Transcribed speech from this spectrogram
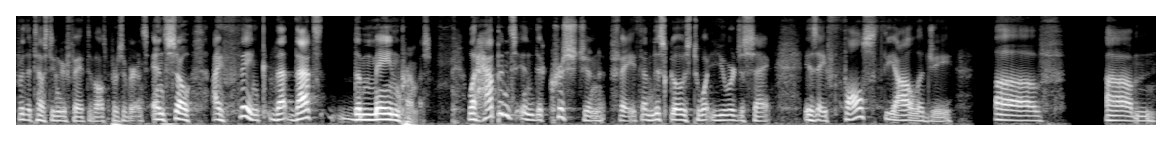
for the testing of your faith develops perseverance. And so I think that that's the main premise. What happens in the Christian faith, and this goes to what you were just saying, is a false theology of um,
